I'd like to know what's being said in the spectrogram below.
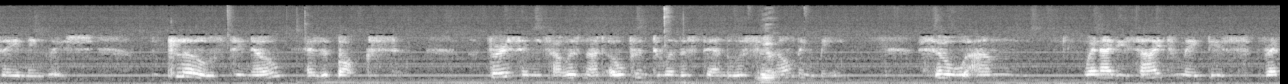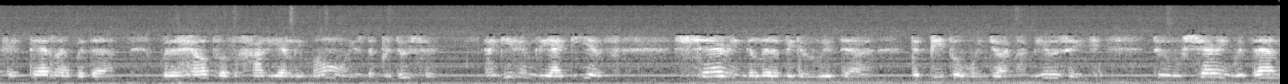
say in English, closed, you know, as a box person if I was not open to understand what was surrounding yeah. me. So um, when I decided to make this record Terra with the with the help of Javier Limón, is the producer, I give him the idea of sharing a little bit with the the people who enjoy my music, to sharing with them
